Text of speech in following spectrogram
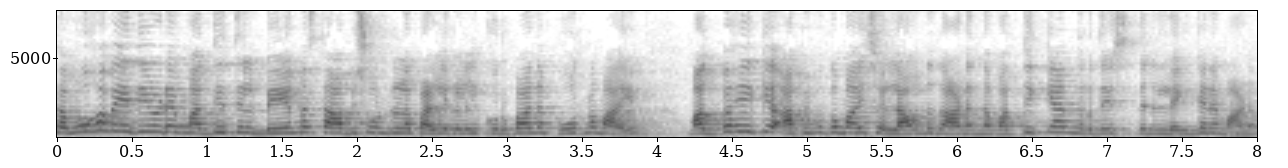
സമൂഹവേദിയുടെ മധ്യത്തിൽ ബേമ സ്ഥാപിച്ചുകൊണ്ടുള്ള പള്ളികളിൽ കുർബാന പൂർണമായും മദ്ബഹയ്ക്ക് അഭിമുഖമായി ചൊല്ലാവുന്നതാണെന്ന വത്തിക്കാൻ നിർദ്ദേശത്തിന്റെ ലംഘനമാണ്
